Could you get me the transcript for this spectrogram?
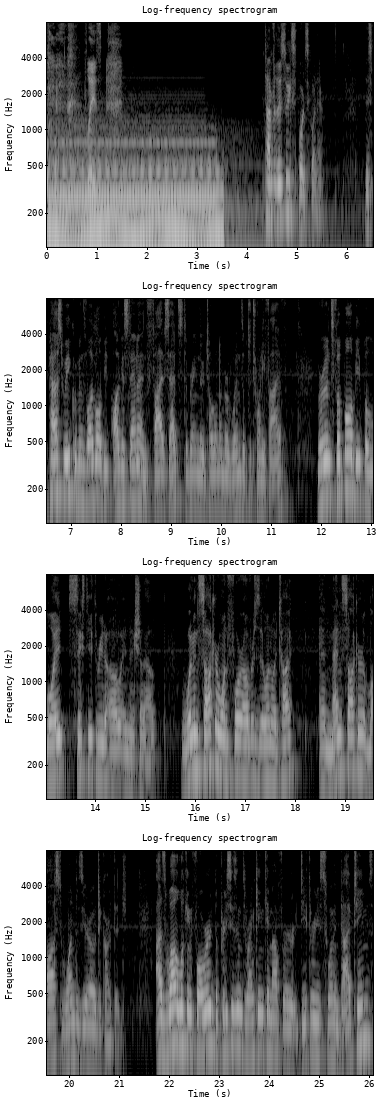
Please. Time for this week's Sports Corner. This past week, women's volleyball beat Augustana in five sets to bring their total number of wins up to 25. Maroons football beat Beloit 63 to 0 in a shutout. Women's soccer won 4 0 versus Illinois Tech, and men's soccer lost 1 to 0 to Carthage. As well, looking forward, the preseason's ranking came out for D3 swim and dive teams,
